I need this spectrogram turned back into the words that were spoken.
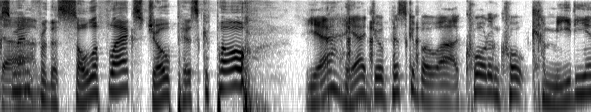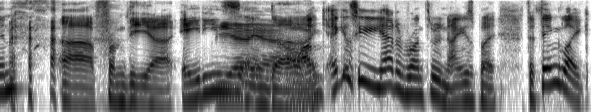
Spokesman um, for the Soloflex, Joe Piscopo. Yeah, yeah, Joe Piscopo, uh, quote unquote comedian uh, from the uh, 80s. Yeah, and yeah. Uh, Oh, I, I guess he had to run through the 90s. But the thing, like,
